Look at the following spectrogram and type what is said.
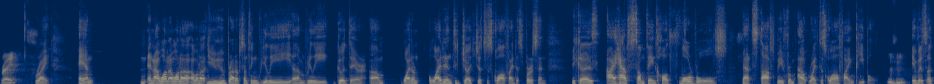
right? Right. And and I want I want to I want to you you brought up something really um really good there. Um why don't why didn't the judge just disqualify this person? Because I have something called floor rules that stops me from outright disqualifying people. hmm If it's a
